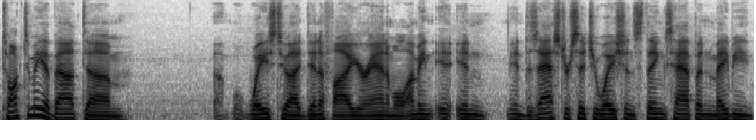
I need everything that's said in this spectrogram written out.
talk to me about um, ways to identify your animal. I mean, in, in in disaster situations, things happen. Maybe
